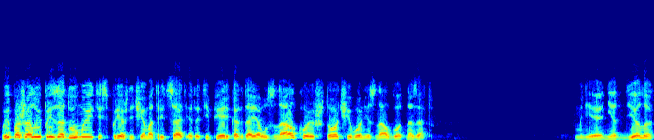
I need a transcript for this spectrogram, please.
вы, пожалуй, призадумаетесь, прежде чем отрицать это теперь, когда я узнал кое-что, чего не знал год назад». «Мне нет дела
